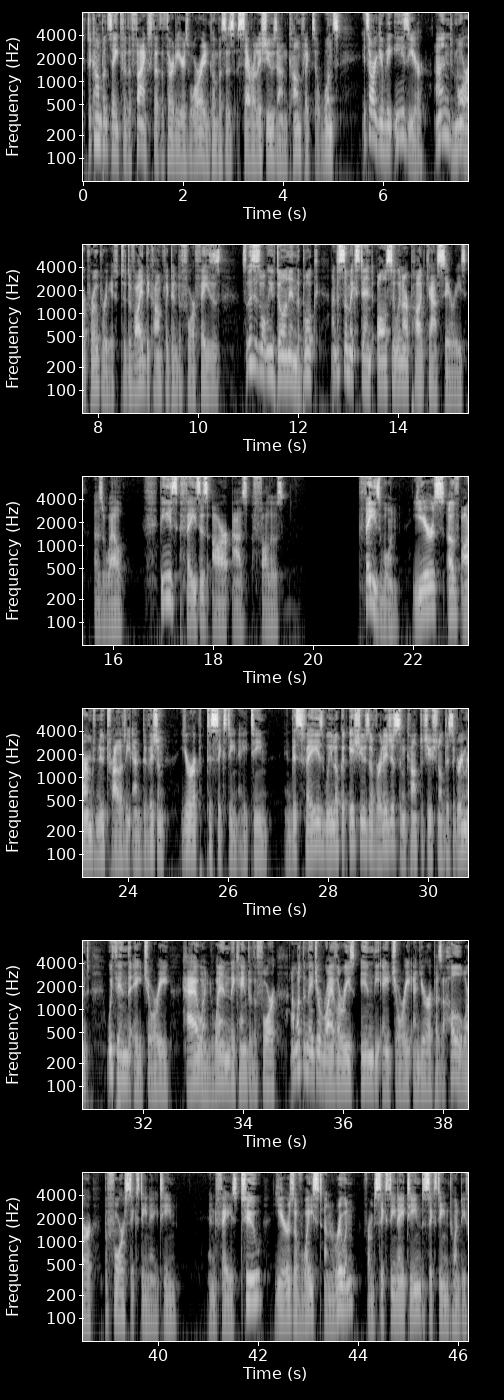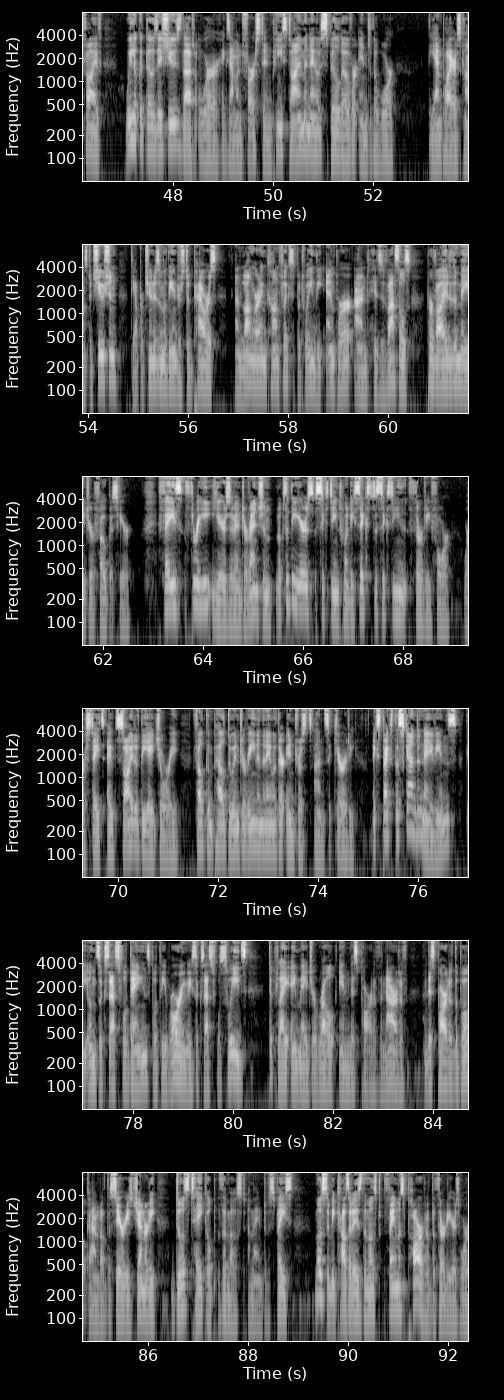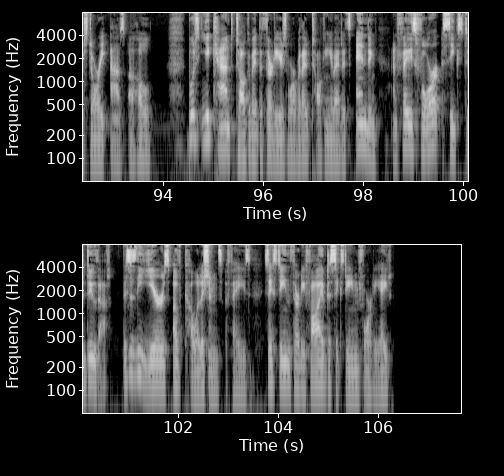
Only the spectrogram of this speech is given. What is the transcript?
To compensate for the fact that the Thirty Years' War encompasses several issues and conflicts at once, it's arguably easier and more appropriate to divide the conflict into four phases. So, this is what we've done in the book, and to some extent also in our podcast series as well. These phases are as follows Phase 1 Years of Armed Neutrality and Division, Europe to 1618. In this phase, we look at issues of religious and constitutional disagreement within the HRE, how and when they came to the fore, and what the major rivalries in the HRE and Europe as a whole were before 1618. In Phase 2, Years of Waste and Ruin, from 1618 to 1625, we look at those issues that were examined first in peacetime and now have spilled over into the war. The empire's constitution, the opportunism of the interested powers, and long running conflicts between the emperor and his vassals provide the major focus here. Phase 3 Years of Intervention looks at the years 1626 to 1634, where states outside of the HRE felt compelled to intervene in the name of their interests and security. Expect the Scandinavians, the unsuccessful Danes but the roaringly successful Swedes, to play a major role in this part of the narrative. And this part of the book and of the series generally does take up the most amount of space, mostly because it is the most famous part of the Thirty Years' War story as a whole. But you can't talk about the Thirty Years' War without talking about its ending, and Phase 4 seeks to do that. This is the Years of Coalitions phase, 1635 to 1648.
